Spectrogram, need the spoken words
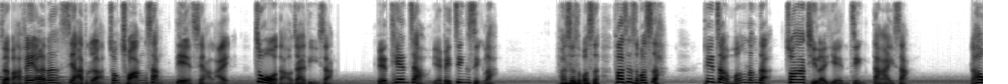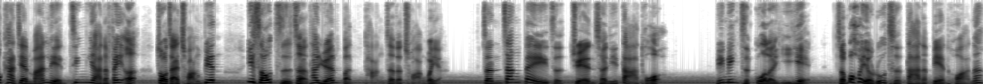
这把飞蛾呢，吓得啊，从床上跌下来，坐倒在地上，连天照也被惊醒了。发生什么事？发生什么事啊？天照朦胧的抓起了眼镜戴上，然后看见满脸惊讶的飞蛾坐在床边，一手指着他原本躺着的床位啊，整张被子卷成一大坨，明明只过了一夜，怎么会有如此大的变化呢？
